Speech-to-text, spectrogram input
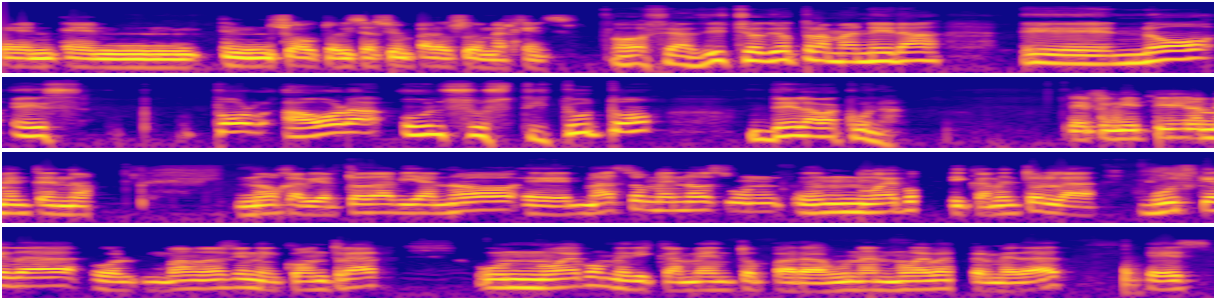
en, en, su autorización para uso de emergencia. O sea, dicho de otra manera, eh, no es por ahora un sustituto de la vacuna. Definitivamente no. No, Javier, todavía no. Eh, más o menos un, nuevo medicamento, la búsqueda, o vamos a encontrar un nuevo medicamento para una nueva enfermedad, es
